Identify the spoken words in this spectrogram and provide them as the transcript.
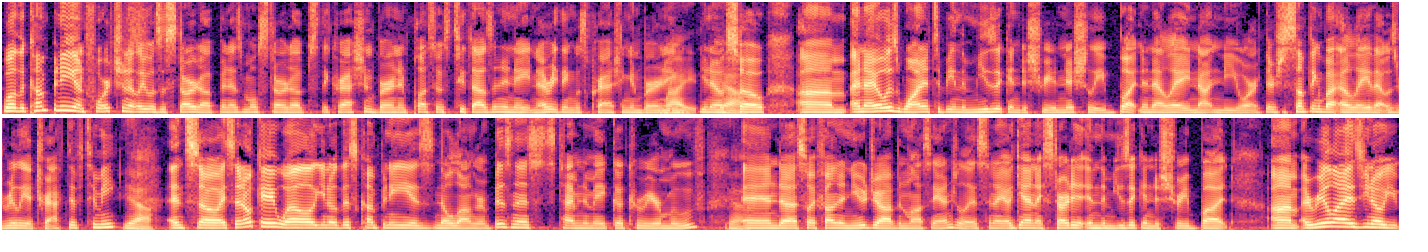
Well, the company unfortunately was a startup, and as most startups, they crash and burn. And plus, it was 2008, and everything was crashing and burning. Right, You know, yeah. so um, and I always wanted to be in the music industry initially, but in LA, not in New York. There's just something about LA that was really attractive to me. Yeah. And so I said, okay, well, you know, this company is no longer in business. It's time to make a career move. Yeah. And uh, so I found a new job in Los Angeles. And I, again, I started in the music industry, but um, I realized, you know, you,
